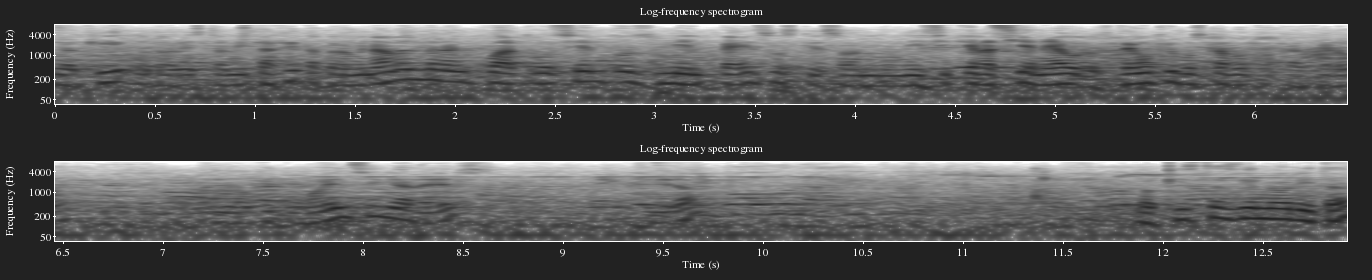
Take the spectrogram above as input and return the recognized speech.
Y aquí otra vez está mi tarjeta, pero nada más me dan 400 mil pesos, que son ni siquiera 100 euros. Tengo que buscar otro cajero. Pero lo que te voy a enseñar es, mira, lo que estás viendo ahorita,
